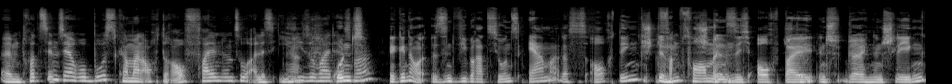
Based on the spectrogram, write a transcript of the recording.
Ähm, trotzdem sehr robust, kann man auch drauffallen und so, alles easy Ja. soweit Und erstmal. äh, genau, sind vibrationsärmer, das ist auch Ding. Stimmt, Formen stimmt, sich auch bei entsprechenden Schlägen.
